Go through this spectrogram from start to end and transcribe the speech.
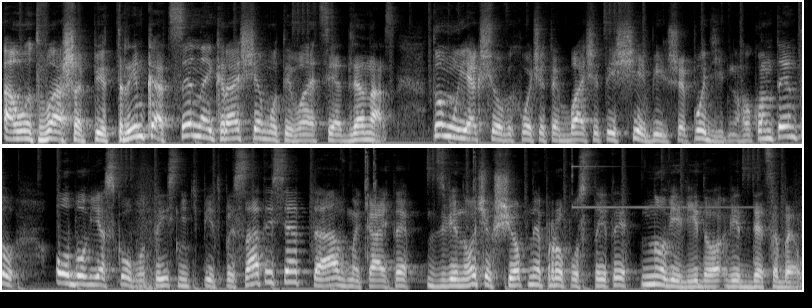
А от ваша підтримка це найкраща мотивація для нас. Тому, якщо ви хочете бачити ще більше подібного контенту, обов'язково тисніть підписатися та вмикайте дзвіночок, щоб не пропустити нові відео від Децибел.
